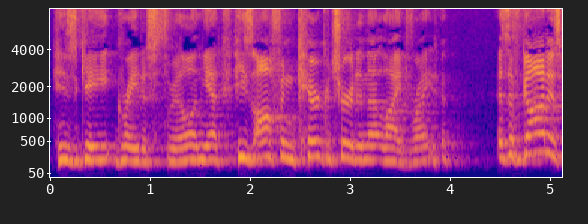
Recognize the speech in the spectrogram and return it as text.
his greatest thrill, and yet he's often caricatured in that light, right? As if God is,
